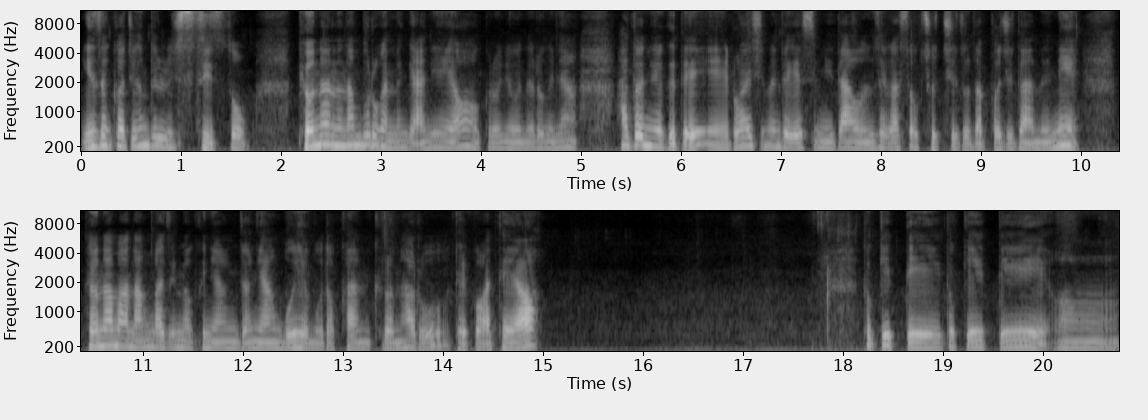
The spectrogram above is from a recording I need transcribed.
인생까지 흔들릴 수도 있어. 변화는 함부로 갖는 게 아니에요. 그러니 오늘은 그냥 하던 일 그대로 하시면 되겠습니다. 운세가 썩 좋지도 나쁘지도 않으니 변화만 안 가지면 그냥 저냥 무해무덕한 그런 하루 될 것 같아요. 토끼띠, 토끼띠, 어,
